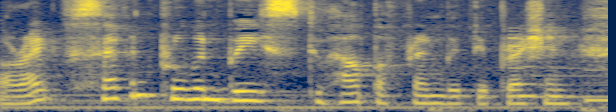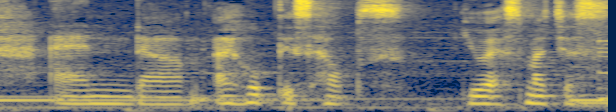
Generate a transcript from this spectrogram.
all right seven proven ways to help a friend with depression and um, i hope this helps you as much as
